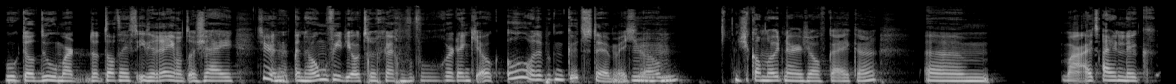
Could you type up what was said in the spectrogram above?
hoe ik dat doe. Maar dat, dat heeft iedereen. Want als jij een, een home video terugkrijgt van vroeger, denk je ook, oh, wat heb ik een kutstem, weet je wel. Mhm. Dus je kan nooit naar jezelf kijken. Um, maar uiteindelijk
